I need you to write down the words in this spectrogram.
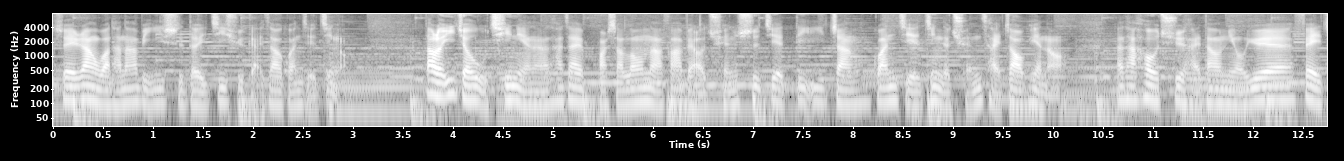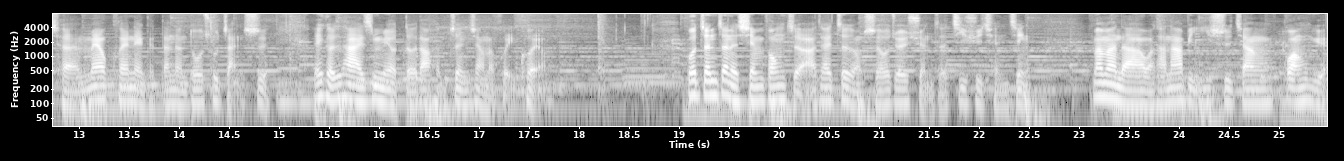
所以让瓦塔纳比医师得以继续改造关节镜哦。到了一九五七年啊，他在巴塞罗那发表了全世界第一张关节镜的全彩照片哦。那他后续还到纽约、费城、Mayo Clinic 等等多处展示，诶，可是他还是没有得到很正向的回馈哦。不过真正的先锋者啊，在这种时候就会选择继续前进。慢慢的啊，瓦塔纳比医师将光源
